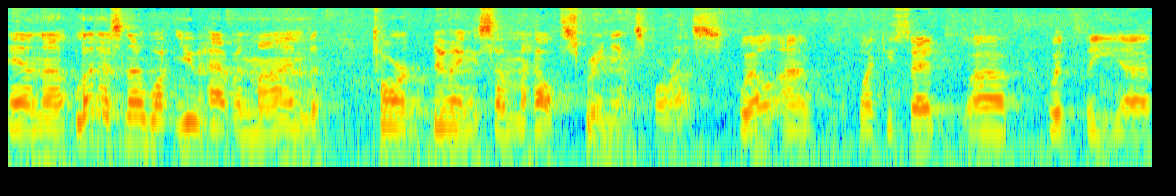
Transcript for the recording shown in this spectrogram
and uh, let us know what you have in mind toward doing some health screenings for us. Well, uh, like you said, uh, with the uh,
